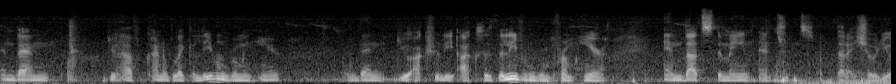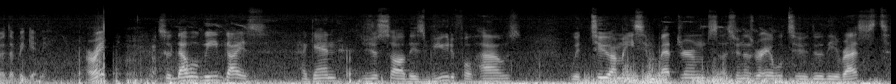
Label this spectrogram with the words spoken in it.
And then you have kind of like a living room in here. And then you actually access the living room from here and that's the main entrance that I showed you at the beginning. Alright so that will be it guys. Again you just saw this beautiful house with two amazing bedrooms. As soon as we're able to do the rest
